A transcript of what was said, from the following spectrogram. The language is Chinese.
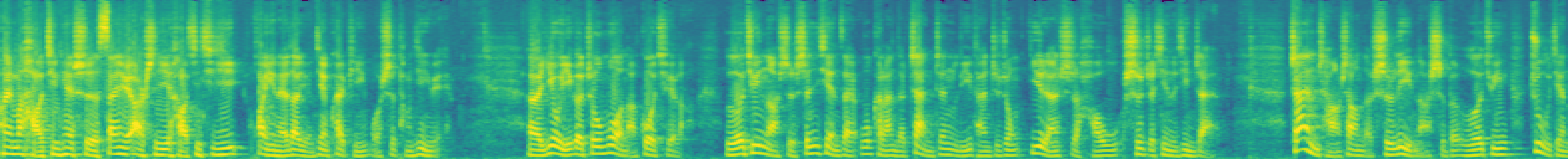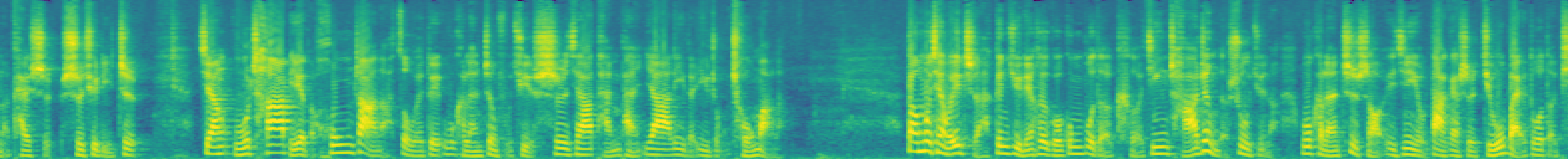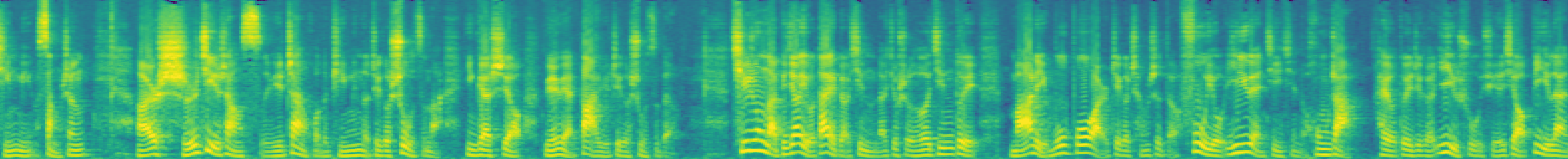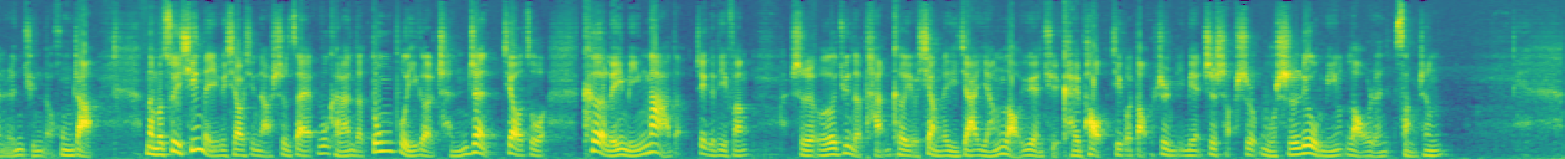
朋友们好，今天是三月二十一号，星期一，欢迎来到远见快评，我是唐晋远。呃，又一个周末呢过去了，俄军呢是深陷在乌克兰的战争泥潭之中，依然是毫无实质性的进展。战场上的失利呢，使得俄军逐渐的开始失去理智，将无差别的轰炸呢作为对乌克兰政府去施加谈判压力的一种筹码了。到目前为止啊，根据联合国公布的可经查证的数据呢，乌克兰至少已经有大概是九百多的平民丧生，而实际上死于战火的平民的这个数字呢，应该是要远远大于这个数字的。其中呢，比较有代表性的呢，就是俄军对马里乌波尔这个城市的妇幼医院进行的轰炸，还有对这个艺术学校避难人群的轰炸。那么最新的一个消息呢，是在乌克兰的东部一个城镇，叫做克雷明纳的这个地方，是俄军的坦克又向着一家养老院去开炮，结果导致里面至少是五十六名老人丧生。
